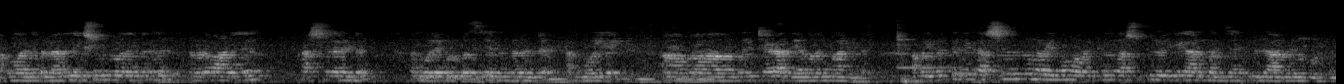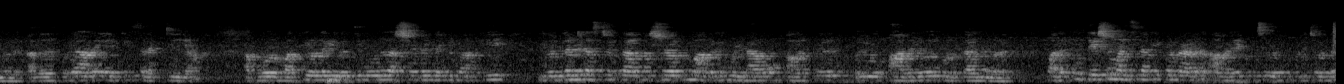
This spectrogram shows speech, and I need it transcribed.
അപ്പോൾ അതിന്റെ പ്രധാന ലക്ഷ്യം എന്ന് പറയുന്നത് നമ്മുടെ വാർഡിൽ കർഷകരുണ്ട്. അതുപോലെ കുടുംബശ്രീ അംഗങ്ങളുണ്ട് അതുപോലെ റിട്ടയർഡ് അധ്യാപകന്മാരുണ്ട്. അപ്പൊ ഇവർക്കൊക്കെ കർഷകർ എന്ന് പറയുമ്പോൾ അവർക്ക് വർഷത്തിലൊരിക്കലാണ് പഞ്ചായത്തിൽ ഒരു ആദരവ് കൊടുക്കുന്നത്. അത് ഒരാളെ എനിക്ക് സെലക്ട് ചെയ്യാം. അപ്പോൾ ബാക്കിയുള്ള ഇരുപത്തിമൂന്ന് കർഷകരുണ്ടെങ്കിൽ ബാക്കി ഇരുപത്തിരണ്ട് കഷ്ടക്കാർ കർഷകർക്കും ആഗ്രഹം ഉണ്ടാവും അവർക്ക് ഒരു ആദരവ് കൊടുക്കാൻ നിങ്ങൾ അപ്പോൾ അതൊക്കെ ഉദ്ദേശം മനസ്സിലാക്കിക്കൊണ്ടാണ് അവരെ ചേർത്ത് പിടിച്ചുകൊണ്ട്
